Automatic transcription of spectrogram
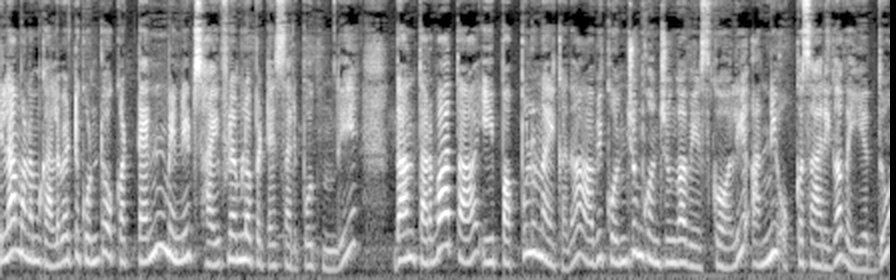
ఇలా మనం కలబెట్టుకుంటూ ఒక టెన్ మినిట్స్ హై ఫ్లేమ్లో పెట్టేసి సరిపోతుంది. దాని తర్వాత ఈ పప్పులు ఉన్నాయి కదా అవి కొంచెం కొంచెంగా వేసుకోవాలి. అన్నీ ఒక్కసారిగా వేయొద్దు.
